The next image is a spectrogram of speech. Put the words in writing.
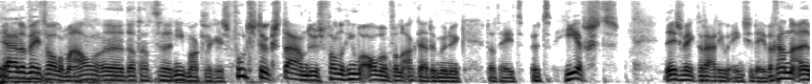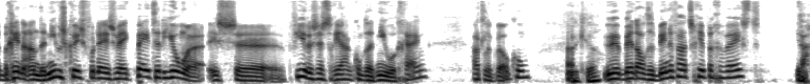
Ja, dat weten we allemaal, eh, dat dat eh, niet makkelijk is. Voetstuk staan dus van het nieuwe album van Akda de Munnik. Dat heet Het Heerst. Deze week de Radio 1 CD. We gaan eh, beginnen aan de nieuwsquiz voor deze week. Peter de Jonge is eh, 64 jaar, komt uit Nieuwegein. Hartelijk welkom. Dankjewel. U bent altijd binnenvaartschipper geweest? Ja.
